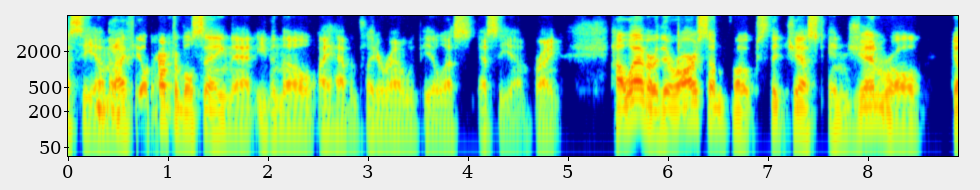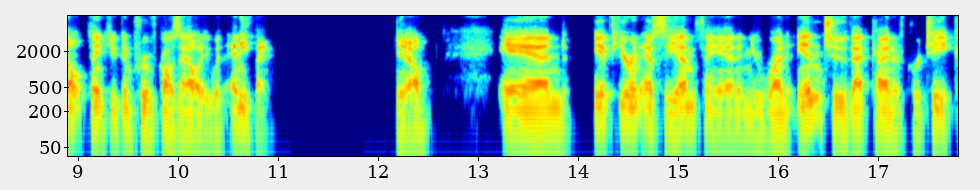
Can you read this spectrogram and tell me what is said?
SEM. And I feel comfortable saying that, even though I haven't played around with PLS SEM, right? However, there are some folks that just in general don't think you can prove causality with anything, you know? And if you're an SEM fan and you run into that kind of critique,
